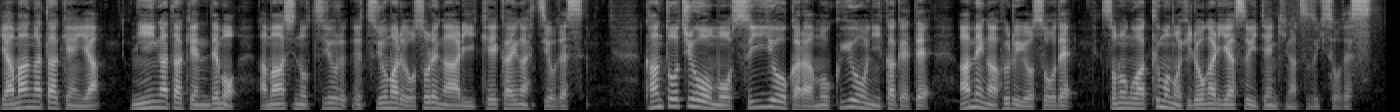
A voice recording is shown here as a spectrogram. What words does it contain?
山形県や新潟県でも雨足の強るえ強まる恐れがあり、警戒が必要です。関東地方も水曜から木曜にかけて雨が降る予想で、その後は雲の広がりやすい天気が続きそうです。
